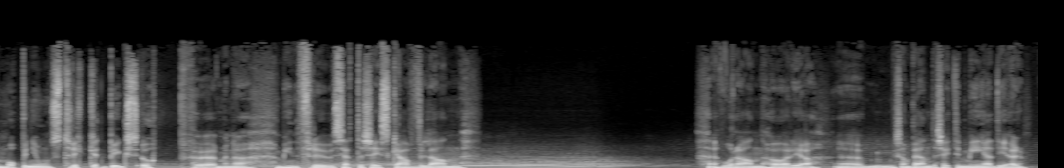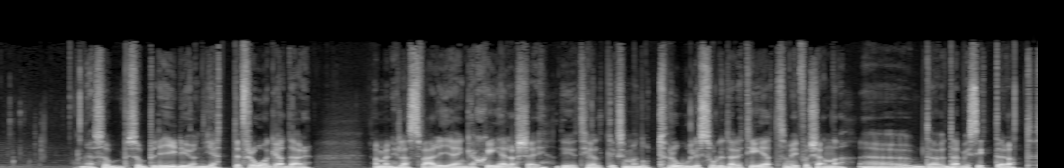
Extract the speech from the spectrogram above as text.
opinionstrycket byggs upp. Jag menar, min fru sätter sig i Skavlan. Våra anhöriga eh, liksom vänder sig till medier. Så, så blir det ju en jättefråga där ja, men hela Sverige engagerar sig. Det är ett helt, liksom en otrolig solidaritet som vi får känna eh, där, där vi sitter. Att,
